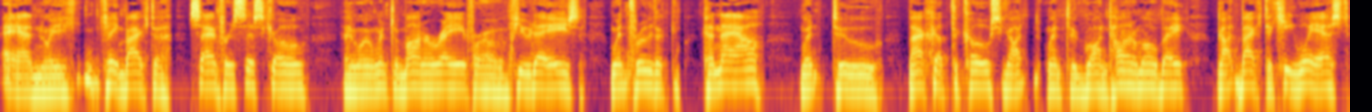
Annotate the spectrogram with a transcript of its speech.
and we came back to San Francisco and we went to Monterey for a few days, went through the canal, went to back up the coast, got went to Guantanamo Bay, got back to Key West,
